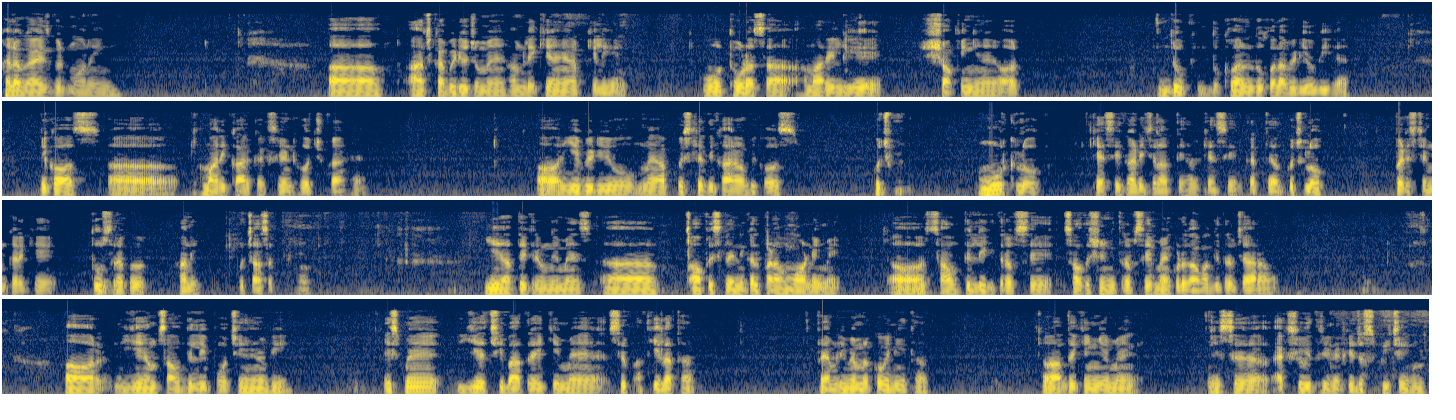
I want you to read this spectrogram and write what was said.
Hello guys good morning आज का video जो मैं हम लेके आए हैं आपके लिए वो थोड़ा सा हमारे लिए शॉकिंग है और दुख दुख वाला दुख वाला वीडियो भी है। बिकॉज़ uh, हमारी कार का एक्सीडेंट हो चुका है। और ये वीडियो मैं आपको इसलिए दिखा रहा हूँ बिकॉज़ कुछ मूर्ख लोग कैसे गाड़ी चलाते हैं और कैसे करते हैं और कुछ लोग पेडिस्टन करके दूसरा को हानि पहुँचा सकते हैं। ये आप देख रहे होंगे मैं ऑफ़िस के लिए निकल पड़ा हूँ मॉर्निंग में और साउथ दिल्ली की तरफ़ से साउथ एशियन की तरफ़ से मैं गुड़गावा की तरफ़ जा रहा हूँ। और ये हम साउथ दिल्ली पहुँचे हैं अभी। इसमें ये अच्छी बात रही कि मैं सिर्फ़ अकेला था फैमिली मेंबर कोई नहीं था। तो आप देखेंगे मैं इस एक्स यू थ्री नेट की जो पीछे हूँ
